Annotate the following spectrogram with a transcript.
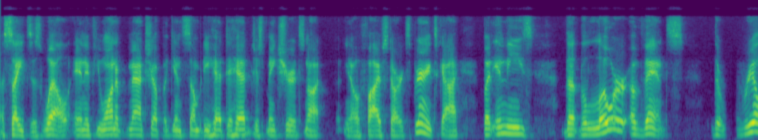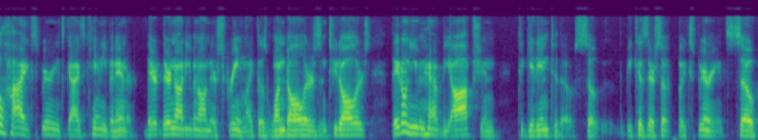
uh, sites as well. And if you want to match up against somebody head to head, just make sure it's not, you know, a five star experience guy. But in these, the the lower events, the real high experience guys can't even enter. They're they're not even on their screen like those one dollars and two dollars. They don't even have the option to get into those. So because they're so experienced. So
